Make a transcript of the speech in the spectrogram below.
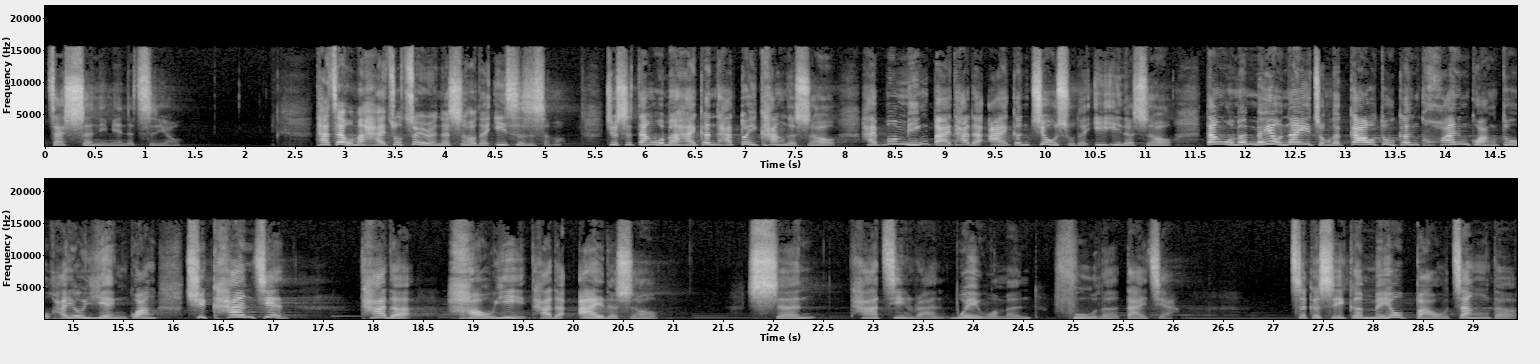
在神里面的自由。他在我们还做罪人的时候的意思是什么？就是当我们还跟他对抗的时候，还不明白他的爱跟救赎的意义的时候，当我们没有那一种的高度跟宽广度，还有眼光去看见他的好意、他的爱的时候，神他竟然为我们付了代价。这个是一个没有保障的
